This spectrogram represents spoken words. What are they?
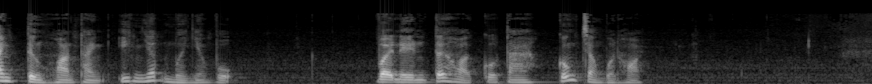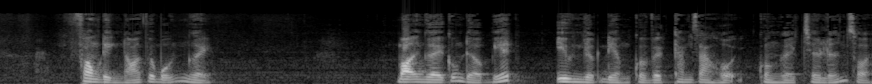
anh từng hoàn thành ít nhất 10 nhiệm vụ. Vậy nên tới hỏi cô ta cũng chẳng buồn hỏi. Phong Đình nói với bốn người. Mọi người cũng đều biết ưu nhược điểm của việc tham gia hội của người chơi lớn rồi.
